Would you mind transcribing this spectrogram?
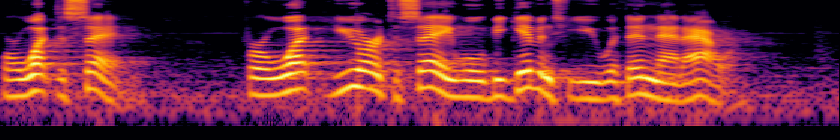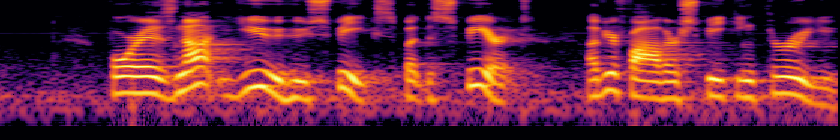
or what to say, for what you are to say will be given to you within that hour. For it is not you who speaks, but the Spirit of your Father speaking through you.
